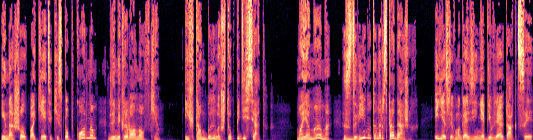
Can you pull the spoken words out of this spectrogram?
и нашел пакетики с попкорном для микроволновки. Их там было штук пятьдесят. Моя мама сдвинута на распродажах, и если в магазине объявляют акции,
